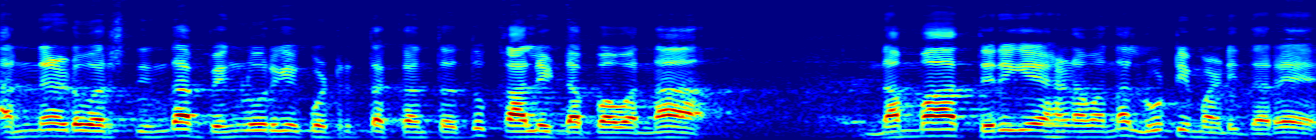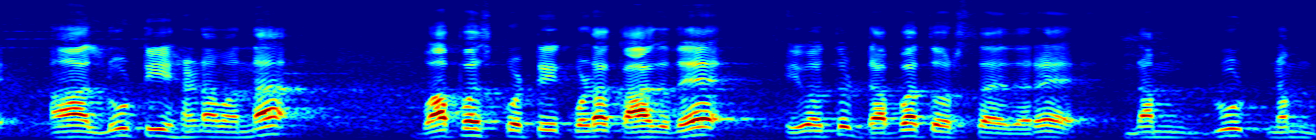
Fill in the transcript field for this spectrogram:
ಹನ್ನೆರಡು ವರ್ಷದಿಂದ ಬೆಂಗಳೂರಿಗೆ ಕೊಟ್ಟಿರ್ತಕ್ಕಂಥದ್ದು ಖಾಲಿ ಡಬ್ಬವನ್ನ ನಮ್ಮ ತೆರಿಗೆ ಹಣವನ್ನು ಲೂಟಿ ಮಾಡಿದ್ದಾರೆ. ಆ ಲೂಟಿ ಹಣವನ್ನು ವಾಪಸ್ ಕೊಟ್ಟು ಕೊಡಕ್ಕಾಗದೆ ಇವತ್ತು ಡಬ್ಬ ತೋರಿಸ್ತಾ ಇದ್ದಾರೆ. ನಮ್ಮ ಲೂಟ್ ನಮ್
